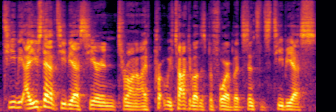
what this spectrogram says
TB. I used to have TBS here in Toronto. I've pr- we've talked about this before, but since it's TBS,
